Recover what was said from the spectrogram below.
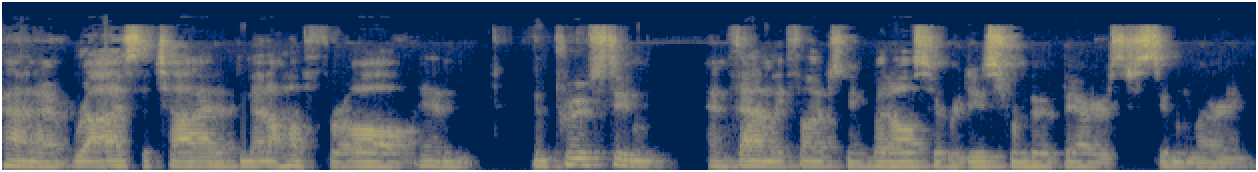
kind of rise the tide of mental health for all and improve student and family functioning, but also reduce remove barriers to student learning.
